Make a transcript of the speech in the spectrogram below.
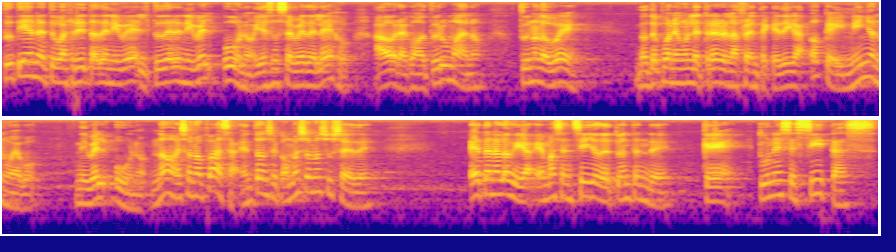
tú tienes tu barrita de nivel, tú eres nivel 1 y eso se ve de lejos. Ahora, cuando tú eres humano, tú no lo ves. No te ponen un letrero en la frente que diga, ok, niño nuevo, nivel 1. No, eso no pasa. Entonces, como eso no sucede, esta analogía es más sencillo de tú entender que tú necesitas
